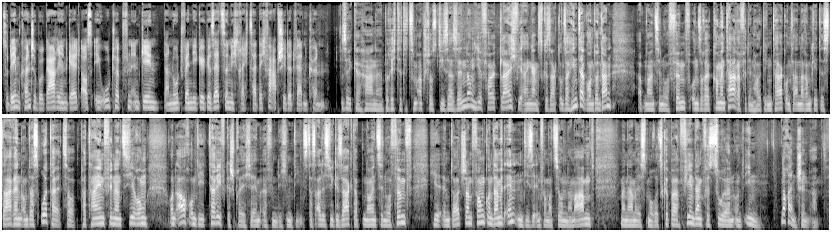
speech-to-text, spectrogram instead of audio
Zudem könnte Bulgarien Geld aus EU-Töpfen entgehen, da notwendige Gesetze nicht rechtzeitig verabschiedet werden können. Silke Hane berichtete zum Abschluss dieser Sendung. Hier folgt gleich, wie eingangs gesagt, unser Hintergrund und dann ab 19.05 Uhr unsere Kommentare für den heutigen Tag. Unter anderem geht es darin um das Urteil zur Parteienfinanzierung und auch um die Tarifgespräche im öffentlichen Dienst. Das alles, wie gesagt, ab 19.05 Uhr hier im Deutschlandfunk. Und damit enden diese Informationen am Abend. Mein Name ist Moritz Küpper. Vielen Dank fürs Zuhören und Ihnen noch einen schönen Abend.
